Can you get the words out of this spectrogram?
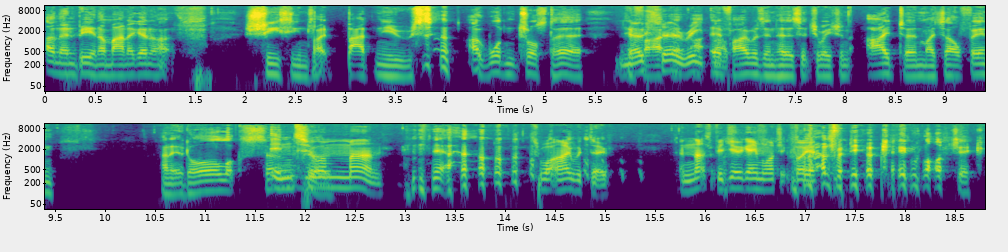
and then being a man again. Like, she seems like bad news. I wouldn't trust her. No if I, sirree, if, I, if I was in her situation, I'd turn myself in. And it'd all look so Into a man. Yeah. That's what I would do. And that's video game logic for you. That's video game logic.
